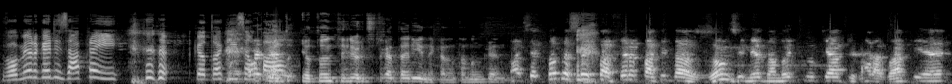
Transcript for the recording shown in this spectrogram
Vou me organizar para ir. Porque eu tô aqui em São Paulo. Eu tô no interior de Santa Catarina, cara, não tá num canto. Vai ser toda sexta-feira a partir das 11h30 da noite no Teatro de Jaraguá, que é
